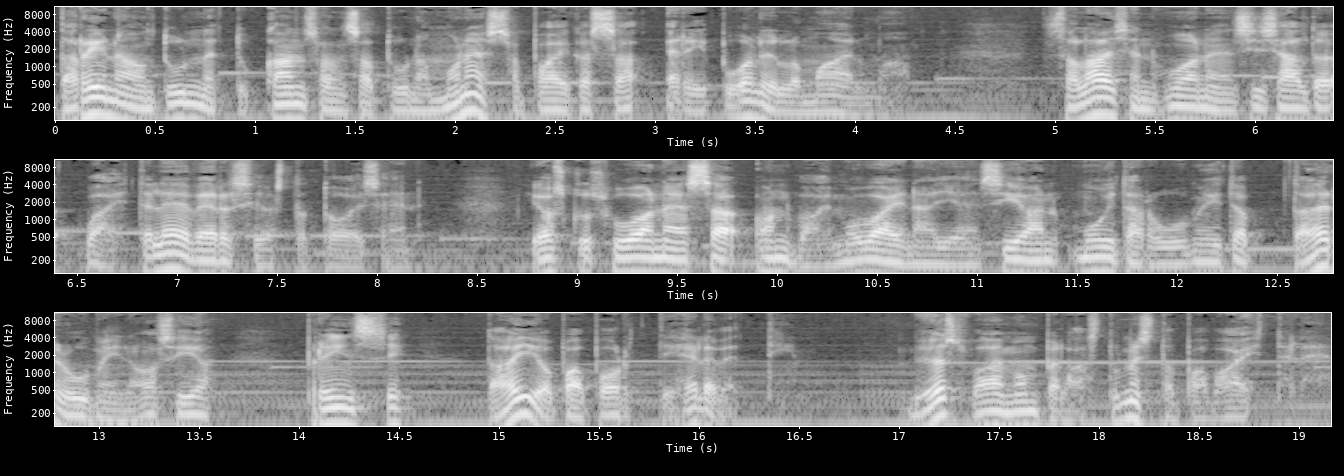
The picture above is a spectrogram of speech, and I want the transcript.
Tarina on tunnettu kansansatuna monessa paikassa eri puolilla maailmaa. Salaisen huoneen sisältö vaihtelee versiosta toiseen. Joskus huoneessa on vaimovainajien sijaan muita ruumiita tai ruumiin osia, prinssi tai jopa portti helvettiin. Myös vaimon pelastumistapa vaihtelee.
